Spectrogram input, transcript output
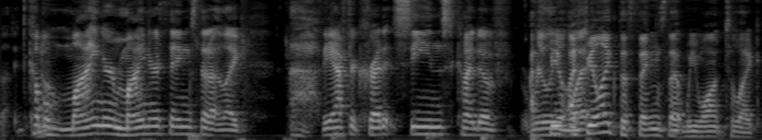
A couple No. minor, minor things that I like. ah, the after credit scenes kind of really. I feel I feel like the things that we want to like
